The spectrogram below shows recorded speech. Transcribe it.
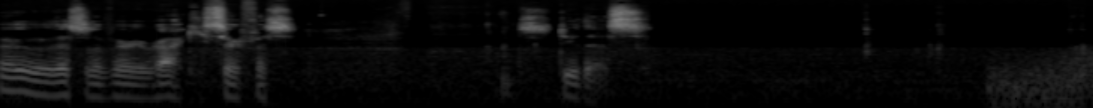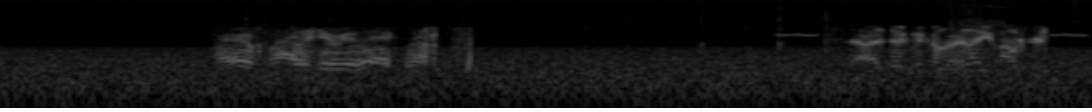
Oh, this is a very rocky surface. Let's do this. I'm out of here with that. Ja, det är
